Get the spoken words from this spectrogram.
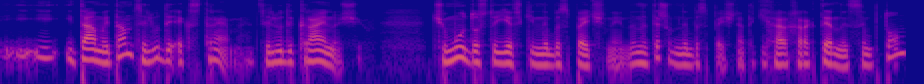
і, і там, і там це люди екстреми, це люди крайнощів. Чому Достоєвський небезпечний? Ну, не те, щоб небезпечний, а такий характерний симптом,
